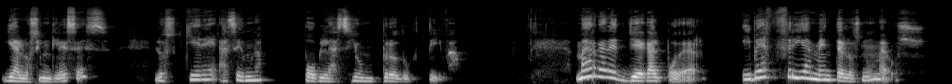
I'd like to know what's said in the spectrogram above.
Y a los ingleses los quiere hacer una población productiva. Margaret llega al poder y ve fríamente los números.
